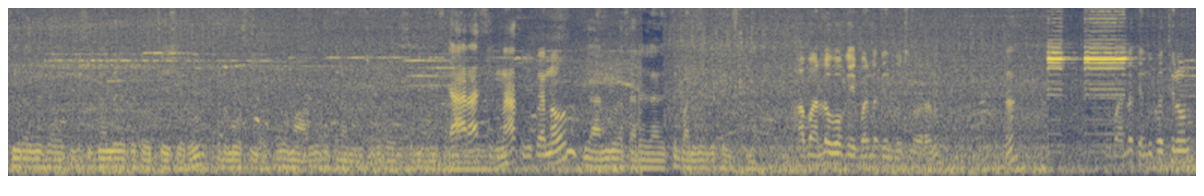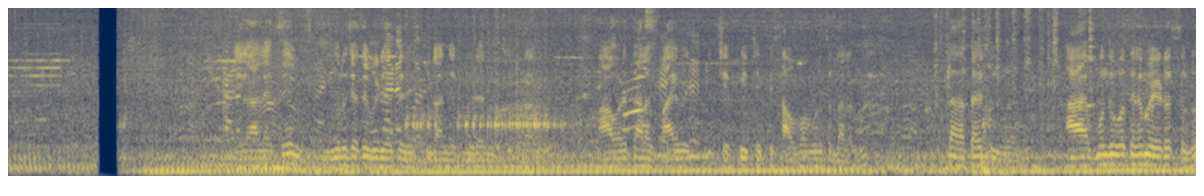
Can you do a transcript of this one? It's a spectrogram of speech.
తీరా చూసేవాళ్ళు సిగ్నల్ దగ్గర అయితే వచ్చేసారు. ఇక్కడ మోసం తప్పు మా అయితే నన్ను మంచిగా చిన్న ఇక అని కూడా సరే అయితే బండి దగ్గర తెలుసుకున్నాను ఆ బండిలో ఒక ఈ బండిలోకి ఎందుకు వచ్చినవారు ఎందుకు వచ్చినావు? ఇక వాళ్ళైతే ముందు నుంచి అయితే వీడియో అయితే తీసుకుంటా అని చెప్పి వీడియో తీసుకుంటాను ఆవిడైతే వాళ్ళకి బాయ్ పెట్టి చెప్పి చెప్పి సవ్వ కొడుతుండాలి ఇట్లా తెలుస్తుంది ఆ ముందు పోతేనేమో ఏడొస్తుండు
